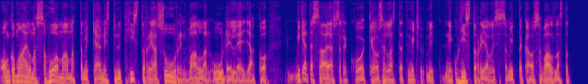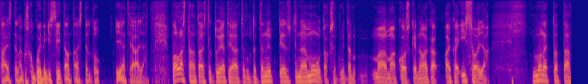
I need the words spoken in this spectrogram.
onko maailmassa huomaamattamme käynnistynyt historian suurin vallan uudelleenjako. Mikä tässä ajassa Rikku oikein on sellaista, että miksi mi, niin kuin historiallisessa mittakaavassa vallasta taistellaan, koska kuitenkin siitä on taisteltu iät ja ajat. Vallasta on taisteltu jätiä, mutta että nyt tietysti nämä muutokset, mitä maailmaa koskee, ne on aika, aika isoja. Monet tota,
